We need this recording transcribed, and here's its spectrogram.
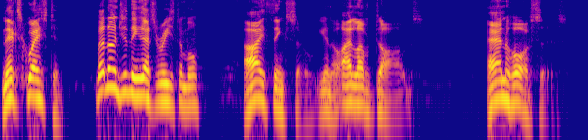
Next question. But don't you think that's reasonable? I think so. You know, I love dogs and horses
